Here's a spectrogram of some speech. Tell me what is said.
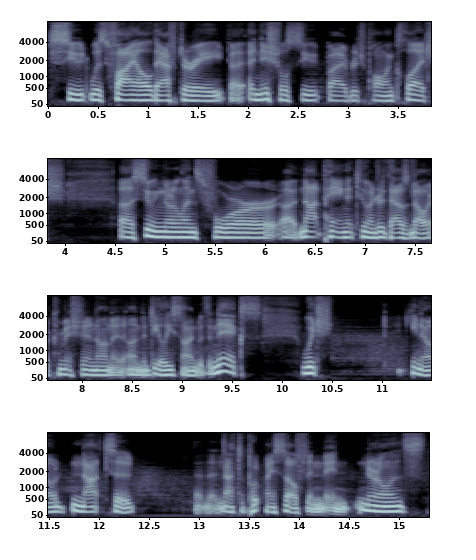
suit was filed after a uh, initial suit by Rich Paul and Clutch uh, suing Nerlens for uh, not paying a two hundred thousand dollar commission on a on a deal he signed with the Knicks, which you know not to not to put myself in, in Nerlens'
